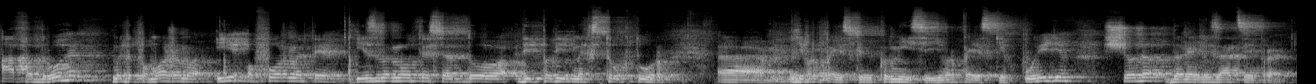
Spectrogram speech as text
А по-друге, ми допоможемо і оформити, і звернутися до відповідних структур е, Європейської комісії європейських урядів щодо до реалізації проекту.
